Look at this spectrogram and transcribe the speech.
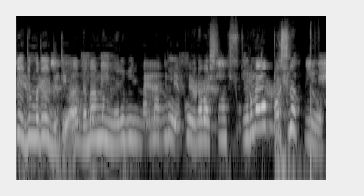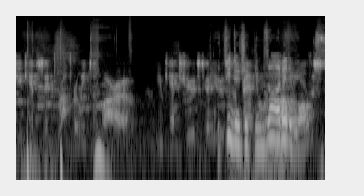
There's Mırıl any diyor. Aga ben bunları bilmem. Ben direkt oyuna başlamak istiyorum ama başlatmıyor. Video and haber veriyoruz.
